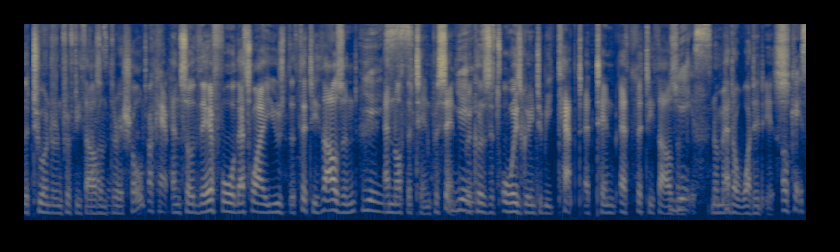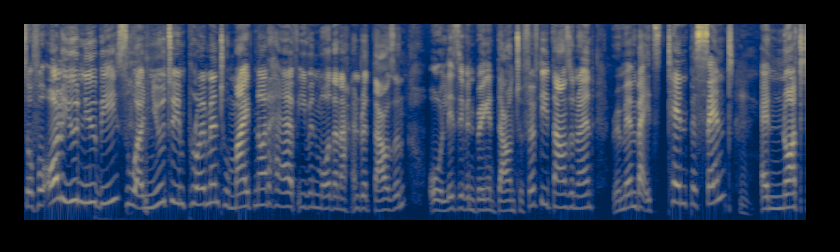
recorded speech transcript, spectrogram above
the 250,000 threshold. Okay. And so therefore that's why I used the 30,000 Yes. and not the 10% Yes. because it's always going to be capped at 10 at 30,000 Yes. no matter what it is. Okay, so for all you newbies who are new to employment, who might not have even more than a hundred thousand, or let's even bring it down to fifty thousand rand, remember it's ten percent Mm. and not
